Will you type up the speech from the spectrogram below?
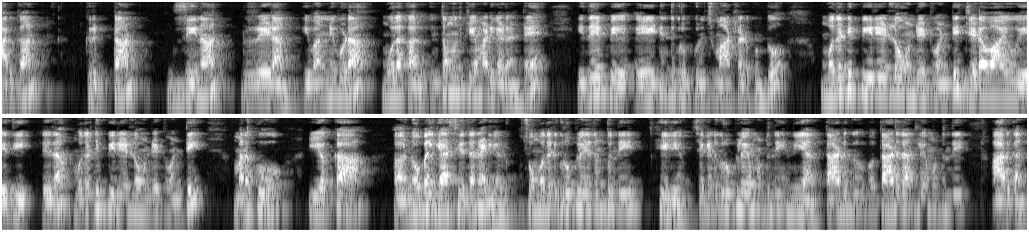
argon krypton xenon radon ఇవన్నీ కూడా మూలకాలు. ఇంతకుముందుకి ఏం అడిగాడంటే ఇదే ఎయిటీన్త్ గ్రూప్ గురించి మాట్లాడుకుంటూ మొదటి పీరియడ్లో ఉండేటువంటి జడవాయువు ఏది? లేదా మొదటి పీరియడ్లో ఉండేటువంటి మనకు ఈ యొక్క నోబెల్ గ్యాస్ ఏదని అడిగాడు. సో మొదటి గ్రూప్లో ఏది ఉంటుంది? హీలియం. సెకండ్ గ్రూప్లో ఏముంటుంది? నియాన్. థర్డ్ థర్డ్ దాంట్లో ఏముంటుంది? ఆర్గాన్.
